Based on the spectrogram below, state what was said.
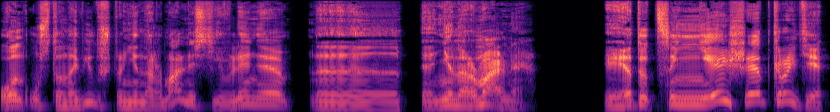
Он установил, что ненормальность — явление э, ненормальное. И это ценнейшее открытие,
